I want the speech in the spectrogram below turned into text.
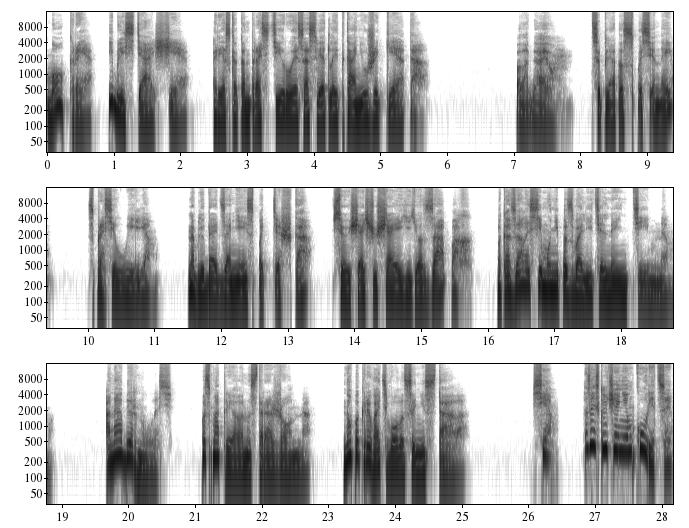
мокрые и блестящие, резко контрастируя со светлой тканью жакета. «Полагаю, цыплята спасены?» — спросил Уильям. Наблюдать за ней из-под тяжка, все еще ощущая ее запах, показалось ему непозволительно интимным. Она обернулась, посмотрела настороженно, но покрывать волосы не стала. «Все, за исключением курицы,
